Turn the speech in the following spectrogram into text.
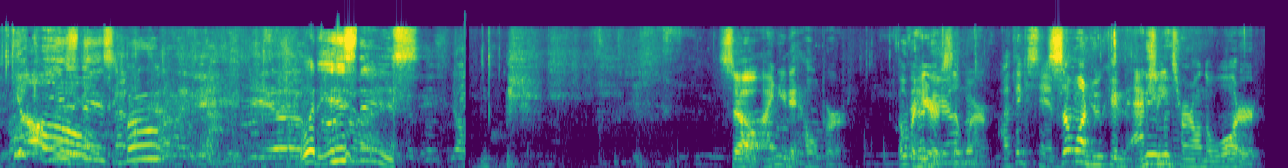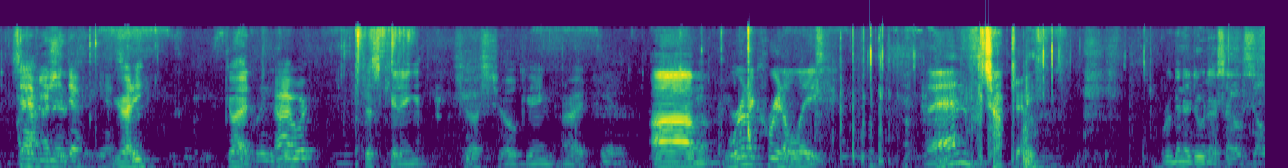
fuck is this, bro? What is this? So I need a helper. Over here somewhere. I think Sam- Someone who can actually turn on the water. Sam, you should definitely. yes. You ready? Go ahead. Alright, we're. Just kidding. Just joking. All right. Um, we're gonna create a lake. Then. Good job, Kenny. We're gonna do it ourselves.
